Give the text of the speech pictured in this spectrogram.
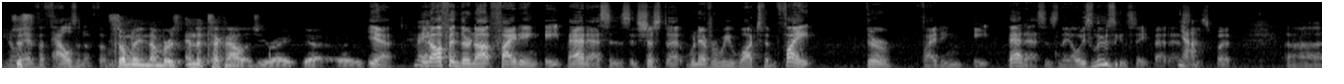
you know Just they have a thousand of them. So many numbers and the technology, right? Yeah. uh, Yeah, Right. and often they're not fighting eight badasses. It's just that whenever we watch them fight, they're fighting eight badasses, and they always lose against eight badasses. Yeah. But uh,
